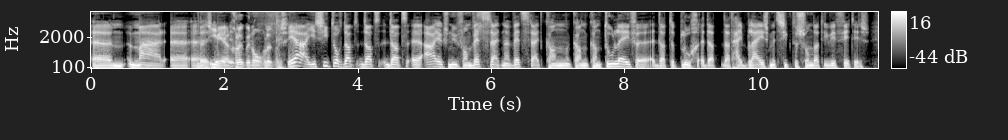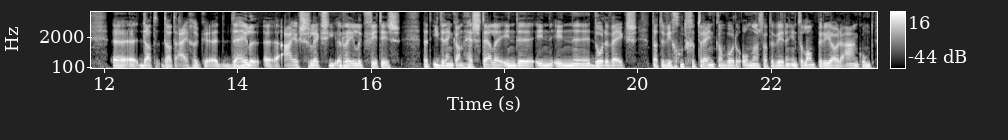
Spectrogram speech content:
Ehm, maar... eh, Dat is je- meer een geluk met ongeluk misschien. ja, je ziet toch dat, dat, dat eh, Ajax nu van wedstrijd naar wedstrijd kan, kan, kan toeleven. Dat de ploeg, dat, dat hij blij is met Ziekterson, dat hij weer fit is. Eh, dat, dat eigenlijk eh, de hele eh, Ajax-selectie redelijk fit is. Dat iedereen kan herstellen in de, in, in, eh, door de weeks. Dat er weer goed getraind kan worden, ondanks dat er weer een interlandperiode aankomt.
